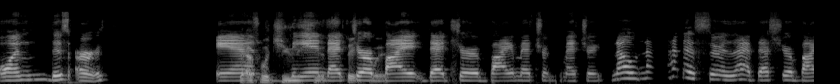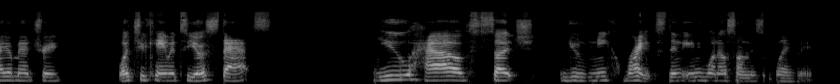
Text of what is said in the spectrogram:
on this earth and that's what you being that your bio that your biometric metric no not necessarily that that's your biometric what you came into your stats you have such unique rights than anyone else on this planet,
